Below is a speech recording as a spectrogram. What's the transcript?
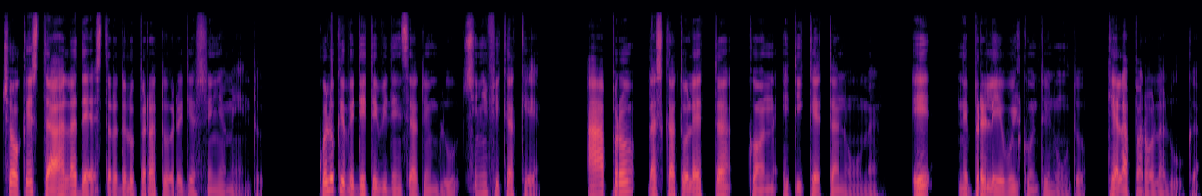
ciò che sta alla destra dell'operatore di assegnamento. Quello che vedete evidenziato in blu significa che apro la scatoletta con etichetta nome e ne prelevo il contenuto che è la parola Luca.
